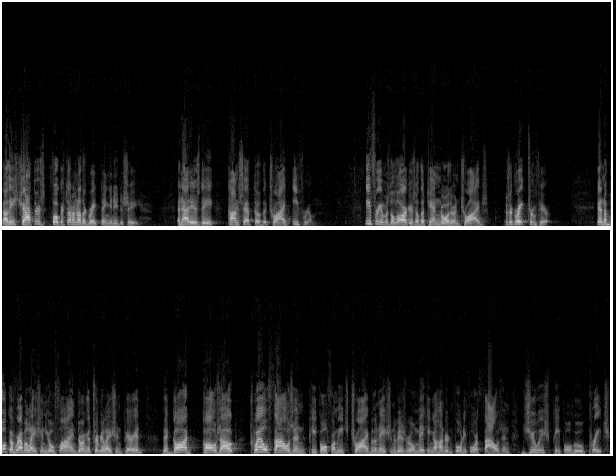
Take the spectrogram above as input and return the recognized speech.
Now, these chapters focused on another great thing you need to see, and that is the concept of the tribe Ephraim. Ephraim is the largest of the ten northern tribes. There's a great truth here. In the book of Revelation, you'll find during the tribulation period that God calls out 12,000 people from each tribe of the nation of Israel, making 144,000 Jewish people who preach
